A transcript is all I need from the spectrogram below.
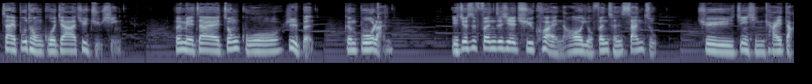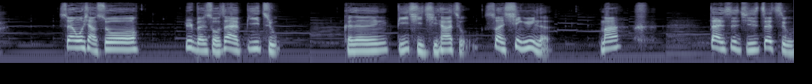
在不同国家去举行，分别在中国、日本跟波兰，也就是分这些区块，然后有分成三组去进行开打。虽然我想说，日本所在的 B 组可能比起其他组算幸运了吗？但是其实这组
